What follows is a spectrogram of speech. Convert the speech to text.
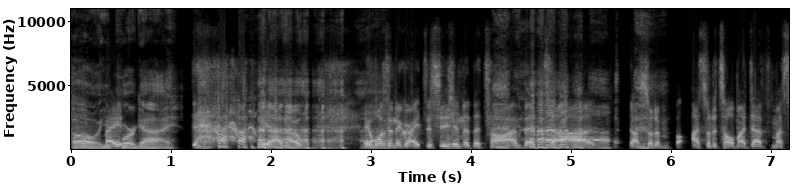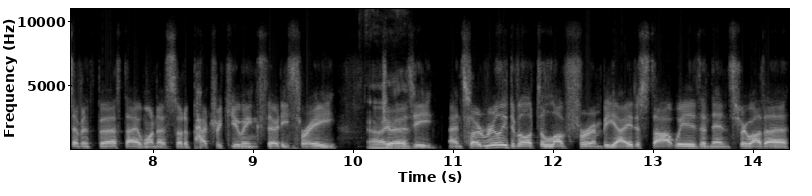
oh, you made, poor guy. yeah, no, it wasn't a great decision at the time, but uh, I sort of I sort of told my dad for my seventh birthday I want a sort of Patrick Ewing 33 oh, jersey, yeah. and so I really developed a love for NBA to start with, and then through other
